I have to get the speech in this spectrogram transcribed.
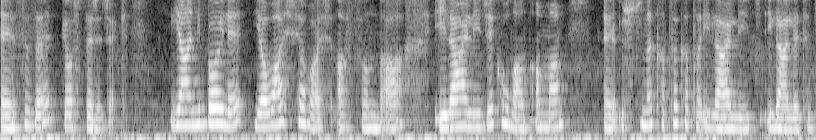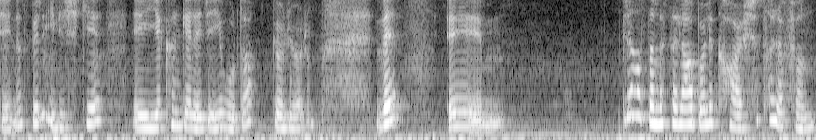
e, size gösterecek. Yani böyle yavaş yavaş aslında ilerleyecek olan ama e, üstüne kata kata ilerleteceğiniz bir ilişki yakın geleceği burada görüyorum. Ve biraz da mesela böyle karşı tarafın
